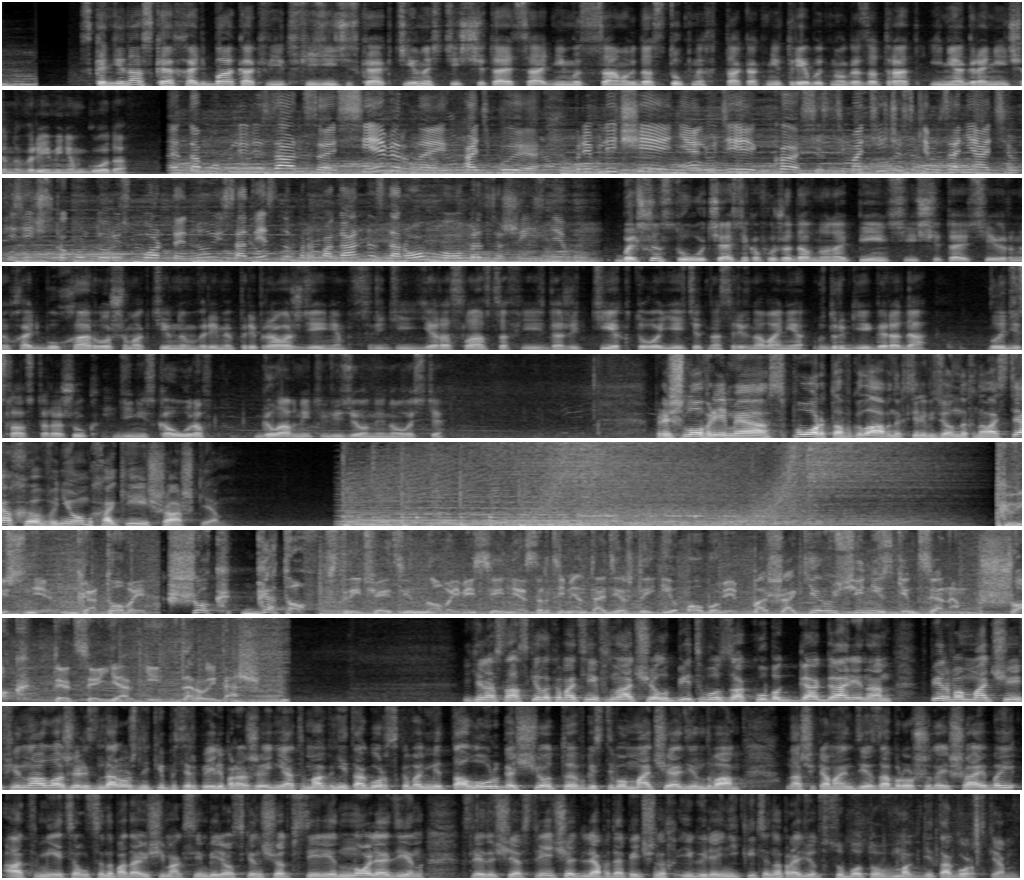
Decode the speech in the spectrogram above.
Скандинавская ходьба как вид физической активности считается одним из самых доступных, так как не требует много затрат и не ограничен временем года. Это популяризация северной ходьбы, привлечение людей к систематическим занятиям физической культуры и спорта, ну и, соответственно, пропаганда здорового образа жизни. Большинство участников уже давно на пенсии считают северную ходьбу хорошим активным времяпрепровождением. Среди ярославцев есть даже те, кто ездит на соревнования в другие города – Владислав Сторожук, Денис Кауров. Главные телевизионные новости. Пришло время спорта в главных телевизионных новостях. В нем хоккей и шашки. К весне готовы? Шок готов! Встречайте новый весенний ассортимент одежды и обуви по шокирующе низким ценам. Шок! ТЦ «Яркий», второй этаж. Ярославский «Локомотив» начал битву за Кубок Гагарина. В первом матче финала железнодорожники потерпели поражение от магнитогорского «Металлурга». Счет в гостевом матче 1-2. В нашей команде заброшенной шайбой отметился нападающий Максим Березкин. Счет в серии 0-1. Следующая встреча для подопечных Игоря Никитина пройдет в субботу в Магнитогорске.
